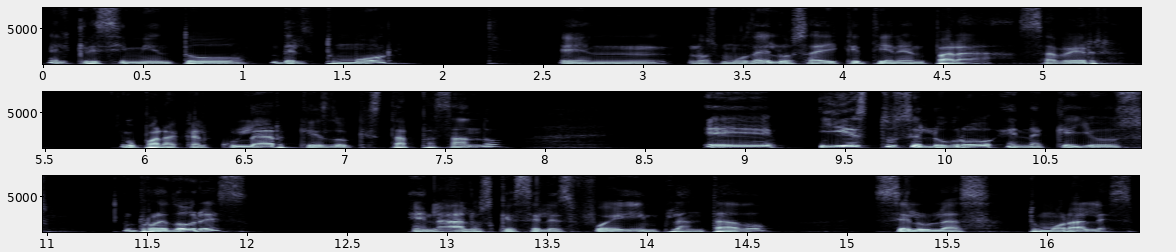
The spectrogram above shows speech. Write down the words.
el crecimiento del tumor en los modelos ahí que tienen para saber o para calcular qué es lo que está pasando. Eh, y esto se logró en aquellos roedores a los que se les fue implantado células tumorales.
